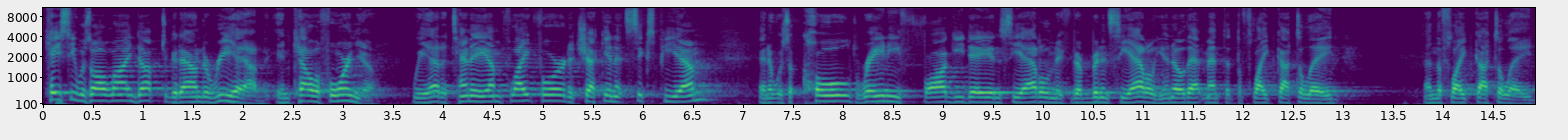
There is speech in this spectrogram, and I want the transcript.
Casey was all lined up to go down to rehab in California. We had a 10 a.m. flight for her to check in at 6 p.m., and it was a cold, rainy, foggy day in Seattle. And if you've ever been in Seattle, you know that meant that the flight got delayed, and the flight got delayed.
